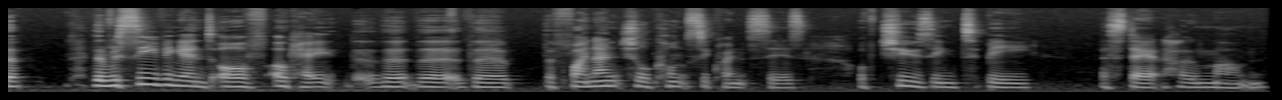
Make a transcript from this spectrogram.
the, the receiving end of, okay, the, the, the, the financial consequences of choosing to be a stay-at-home mum.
